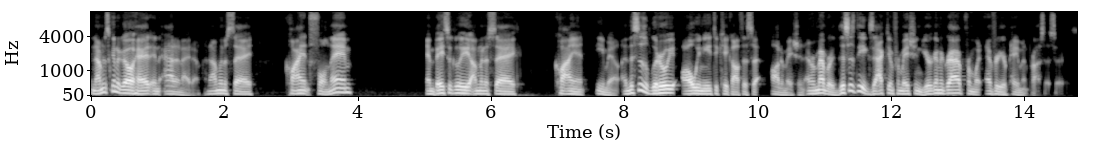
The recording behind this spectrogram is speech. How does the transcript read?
And I'm just going to go ahead and add an item. And I'm going to say client full name and basically, I'm going to say client email. And this is literally all we need to kick off this uh, automation. And remember, this is the exact information you're going to grab from whatever your payment processor is.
